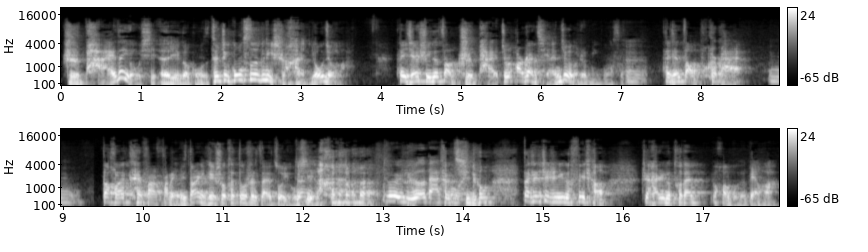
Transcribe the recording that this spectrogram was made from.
纸牌的游戏呃一个公司，它这个公司历史很悠久了。它以前是一个造纸牌，就是二战前就有这么一个公司。嗯，它以前造扑克牌。嗯。到后来开始发发展游戏，当然你可以说它都是在做游戏了，都是娱乐大 众。其中，但是这是一个非常，这还是一个脱胎换骨的变化。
